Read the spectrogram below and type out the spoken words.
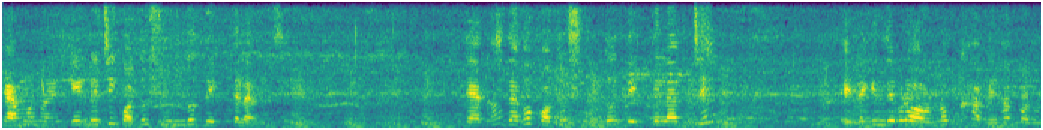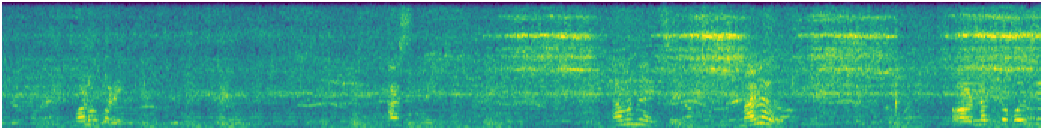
কেমন হয়। কেটেছি, কত সুন্দর দেখতে লাগছে। দেখো দেখো কত সুন্দর দেখতে লাগছে। এটা কিন্তু এবার অর্ণব খাবে হ্যাঁ করো বড় করে। আসতে। কেমন হয়েছে? ভালো? অর্ণব তো বলছে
